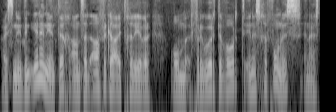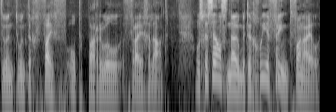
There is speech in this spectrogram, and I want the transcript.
Hy is in 1991 aan Suid-Afrika uitgelewer om verhoor te word en is gevonnis en hy is toe in 2005 op parol vrygelaat. Ons gesels nou met 'n goeie vriend van Hyl,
